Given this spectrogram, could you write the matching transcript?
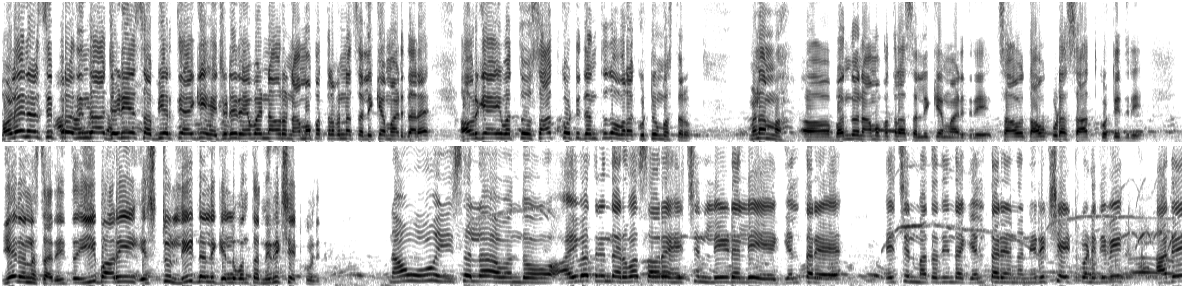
ಹೊಳೆ ನರಸೀಪುರದಿಂದ ಜೆಡಿಎಸ್ ಅಭ್ಯರ್ಥಿಯಾಗಿ ಎಚ್ ಡಿ ರೇವಣ್ಣ ಅವರು ನಾಮಪತ್ರವನ್ನ ಸಲ್ಲಿಕೆ ಮಾಡಿದ್ದಾರೆ. ಅವರಿಗೆ ಇವತ್ತು ಸಾಥ್ ಕೊಟ್ಟಿದ್ದಂಥದ್ದು ಅವರ ಕುಟುಂಬಸ್ಥರು. ಮೇಡಮ್ ಬಂದು ನಾಮಪತ್ರ ಸಲ್ಲಿಕೆ ಮಾಡಿದ್ರಿ. ತಾವು ಕೂಡ ಸಾಥ್ ಕೊಟ್ಟಿದ್ರಿ. ಏನ್ ಅನ್ನಿಸ್ತಾ ಇದೆ? ಈ ಬಾರಿ ಎಷ್ಟು ಲೀಡ್ನಲ್ಲಿ ಗೆಲ್ಲುವಂತ ನಿರೀಕ್ಷೆ ಇಟ್ಕೊಂಡಿದ್ರಿ? ನಾವು ಈ ಸಲ ಒಂದು ಐವತ್ತರಿಂದ ಅರವತ್ತು ಸಾವಿರ ಹೆಚ್ಚಿನ ಲೀಡಲ್ಲಿ ಗೆಲ್ತಾರೆ, ಹೆಚ್ಚಿನ ಮತದಿಂದ ಗೆಲ್ತಾರೆ ಅನ್ನೋ ನಿರೀಕ್ಷೆ ಇಟ್ಕೊಂಡಿದೀವಿ ಅದೇ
